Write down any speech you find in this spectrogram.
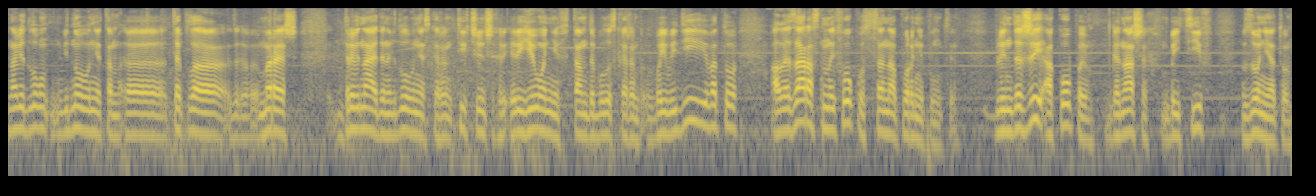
на відновлення там е, тепломереж. Деревина йде на відновлення, скажімо, тих чи інших регіонів, там, де були, скажімо, бойові дії в АТО. Але зараз основний фокус це на опорні пункти. Бліндажі, окопи для наших бійців в зоні АТО.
